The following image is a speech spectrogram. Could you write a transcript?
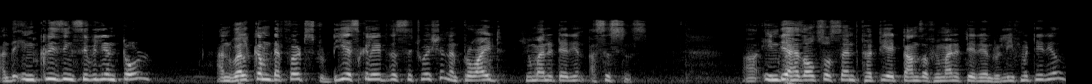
and the increasing civilian toll, and welcomed efforts to de-escalate the situation and provide humanitarian assistance. Uh, India has also sent 38 tons of humanitarian relief material.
